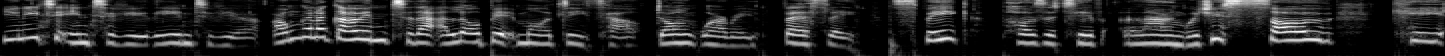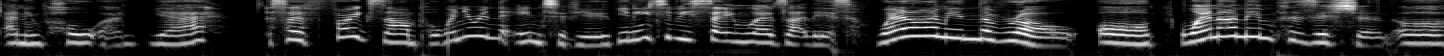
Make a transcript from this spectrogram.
you need to interview the interviewer. I'm going to go into that a little bit more detail. Don't worry. Firstly, speak positive language is so key and important, yeah? So, for example, when you're in the interview, you need to be saying words like this when I'm in the role, or when I'm in position, or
